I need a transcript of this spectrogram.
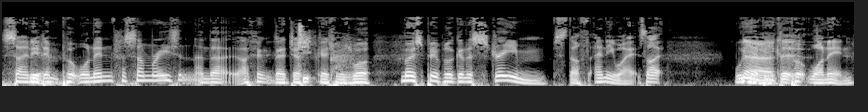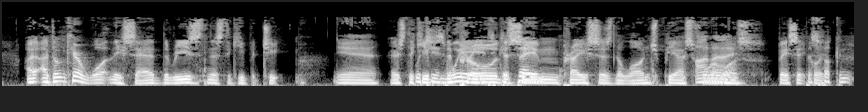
Sony Yeah. didn't put one in for some reason, and that, I think their justification was, well, most people are going to stream stuff anyway. It's like, well, yeah, but you can put one in. I, I don't care what they said. The reason is to keep it cheap. Yeah, Is to Which keep is the weird, Pro the same price as the launch PS4 know. was, it's basically. fucking,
